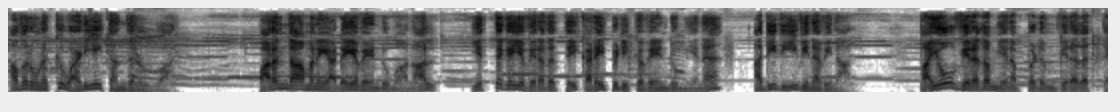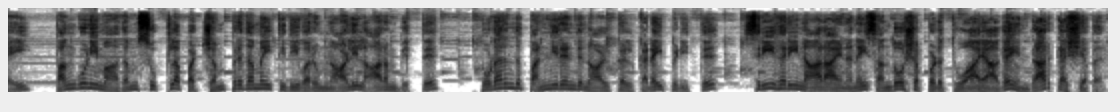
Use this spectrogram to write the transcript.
அவர் உனக்கு வழியை தந்தருள்வார். பரந்தாமனை அடைய வேண்டுமானால் எத்தகைய விரதத்தை கடைபிடிக்க வேண்டும் என அதிதி வினவினாள். பயோவிரதம் எனப்படும் விரதத்தை பங்குனி மாதம் சுக்லபட்சம் பிரதமை திதி வரும் நாளில் ஆரம்பித்து தொடர்ந்து பன்னிரண்டு நாட்கள் கடைபிடித்து ஸ்ரீஹரி நாராயணனை சந்தோஷப்படுத்துவாயாக என்றார் கஷ்யபர்.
